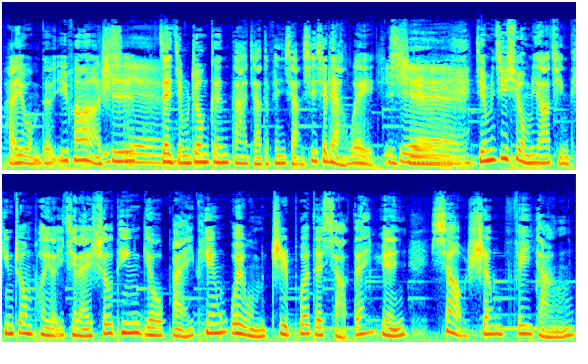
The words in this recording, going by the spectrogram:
还有我们的玉芳老师，在节目中跟大家的分享，谢谢两位，谢谢。节目继续，我们邀请听众朋友一起来收听由白天为我们直播的小单元《笑声飞扬》。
